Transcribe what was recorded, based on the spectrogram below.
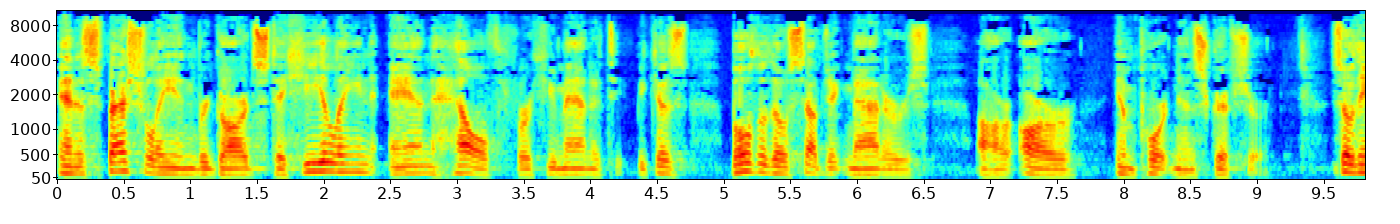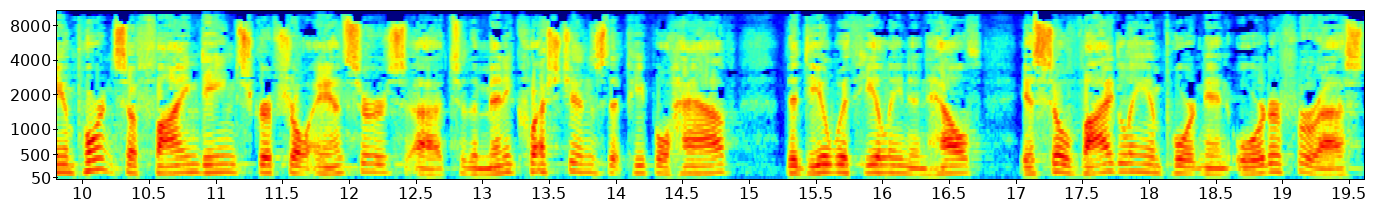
and especially in regards to healing and health for humanity, because both of those subject matters are, are important in Scripture. So the importance of finding scriptural answers uh, to the many questions that people have that deal with healing and health is so vitally important in order for us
